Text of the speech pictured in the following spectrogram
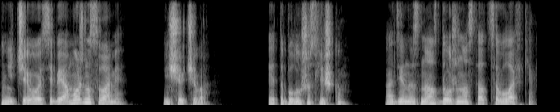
«Ничего себе, а можно с вами?» «Еще чего?» Это было уже слишком. Один из нас должен остаться в лавке.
